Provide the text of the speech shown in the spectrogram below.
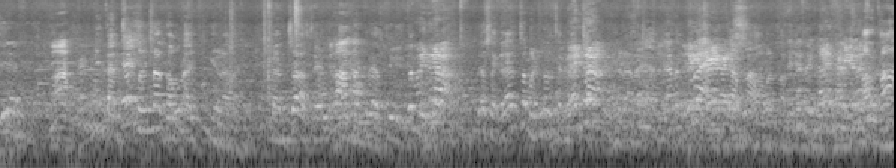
मी त्यांचं म्हणणं जाऊन ऐकून घेणार आहे. त्यांचं असेल ठाकरे असतील इतर त्या सगळ्यांचं म्हणणं सगळ्यांचं घेणार आहे. आणि त्यानंतर आपला आवडता. अर्थात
